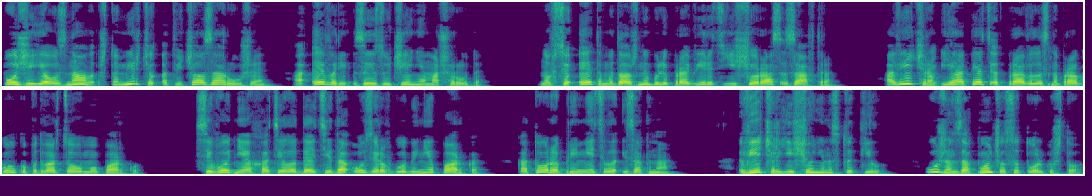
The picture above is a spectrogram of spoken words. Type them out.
Позже я узнала, что Мирчел отвечал за оружие, а Эвери – за изучение маршрута. Но все это мы должны были проверить еще раз завтра. А вечером я опять отправилась на прогулку по Дворцовому парку. Сегодня я хотела дойти до озера в глубине парка, которое приметила из окна. Вечер еще не наступил. Ужин закончился только что.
